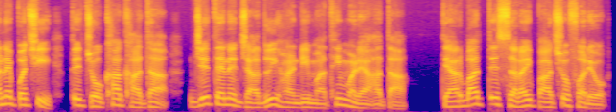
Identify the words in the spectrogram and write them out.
અને પછી તે ચોખા ખાધા, જે તેને જાદુઈ હાંડીમાંથી મળ્યા હતા. ત્યારબાદ તે સરાઈ પાછો ફર્યો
